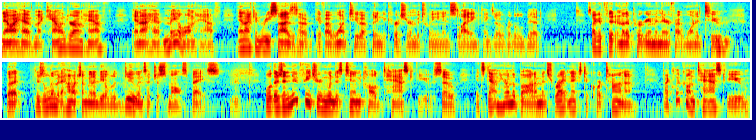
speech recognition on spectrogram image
Now I have my calendar on half and I have mail on half and I can resize if I want to by putting the cursor in between and sliding things over a little bit. So I could fit another program in there if I wanted to, Mhm. but there's a limit to how much I'm going to be able to do in such a small space. Well, there's a new feature in Windows 10 called Task View. So it's down here on the bottom, it's right next to Cortana. If I click on Task View,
